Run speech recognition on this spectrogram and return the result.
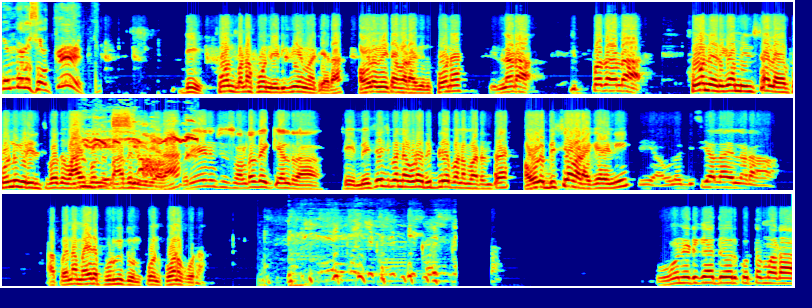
பொம்பளை சோக்கு? டேய் ஃபோன் பண்ணா ஃபோன் எடுக்கவே மாட்டியாடா? அவ்வளவு வெயிட்டா வராக்குது போன இல்லடா இப்பதான்டா. ஃபோன் எடுக்காம இன்ஸ்டால பொண்ணுக்கு ரீல்ஸ் பார்த்து வாய் பொண்ணு பாத்துருக்கிறியாடா ஒரே நிமிஷம் சொல்றதை கேளுடா. டேய் மெசேஜ் பண்ணா கூட ரிப்ளை பண்ண மாட்டேன்ற. அவ்வளவு பிஸியா வாடா கேள நீ. டேய் அவ்வளவு பிஸியாலாம் இல்லடா. அப்ப என்ன மயில புடுங்கி தூண் போன் போன கூட. போன் எடுக்காத ஒரு குத்தமாடா.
